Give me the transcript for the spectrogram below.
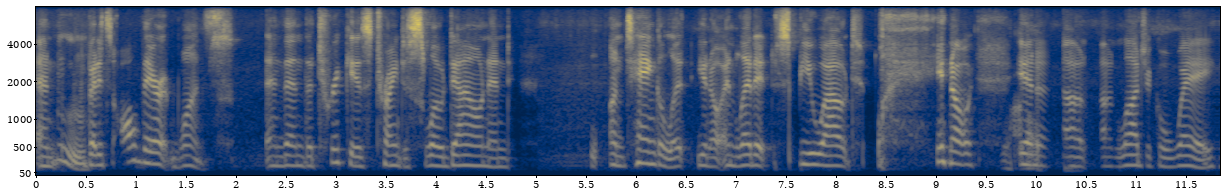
And hmm. but it's all there at once. And then the trick is trying to slow down and untangle it, you know, and let it spew out, you know, wow. in a, a, logical way.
